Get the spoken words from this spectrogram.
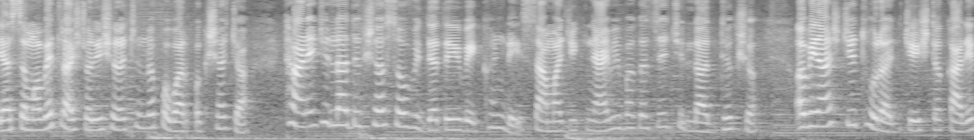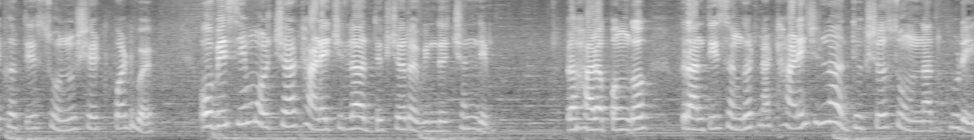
या समवेत राष्ट्रवादी शरदचंद्र पवार पक्षाच्या ठाणे जिल्हाध्यक्ष सौ विद्याताई वेखंडे सामाजिक न्याय विभागाचे जिल्हाध्यक्ष अविनाशजी थोरात ज्येष्ठ कार्यकर्ते सोनू शेठ पडवळ ओबीसी मोर्चा ठाणे जिल्हा अध्यक्ष रवींद्र चंदे प्रहार अपंग क्रांती संघटना ठाणे जिल्हा अध्यक्ष सोमनाथ घुडे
